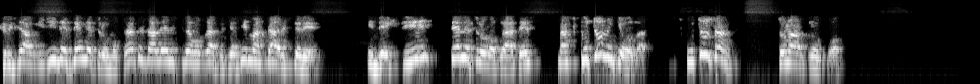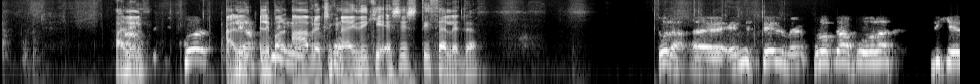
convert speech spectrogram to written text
Χρυσαυγητέ δεν είναι τρομοκράτες, αλλά είναι τρομοκράτες. Γιατί είμαστε αριστεροί; Οι δεξιοί δεν είναι τρομοκράτες, να σκοτώνουν κιόλας. Σκοτώσαν τον άνθρωπο. Αλήλ, Το- Αλήλ, και αυτό λοιπόν, είναι- αύριο ξεκινάει η δίκη. Εσείς τι θέλετε; Τώρα, ε, εμείς θέλουμε πρώτα απ' όλα δικαι- δικαι- δικαι- Δίκαιη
